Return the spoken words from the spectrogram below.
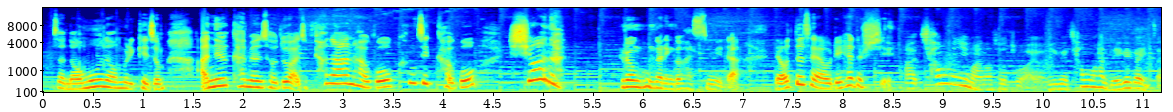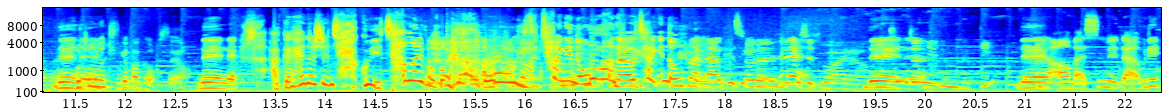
그래서 너무 너무 이렇게 좀 아늑하면서도 아주 편안하고 큼직하고 시원한 그런 공간인 것 같습니다. 네, 어떠세요, 우리 헤더 씨? 아 창문이 많아서 좋아요. 이게 창문 한 네 개가 있잖아요. 네네. 보통은 두 개밖에 없어요. 네네. 아까 헤더 씨는 자꾸 이 창을 보고 오 이제 창이 너무 많아요. 창이 너무 많아요. 계속 이러는데. 햇빛이 좋아해요. 네, 충전이 되는 느낌? 네, 어, 맞습니다. 우리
